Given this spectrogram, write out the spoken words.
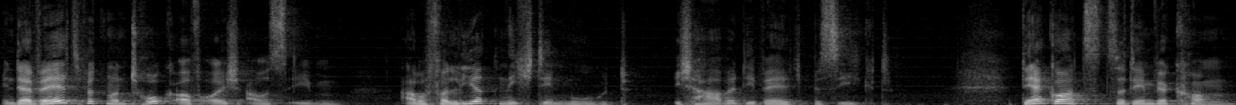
In der Welt wird man Druck auf euch ausüben, aber verliert nicht den Mut. Ich habe die Welt besiegt. Der Gott, zu dem wir kommen,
